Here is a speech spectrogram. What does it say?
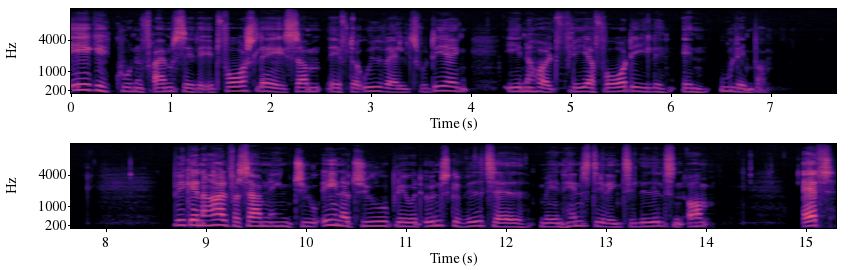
ikke kunne fremsætte et forslag, som efter udvalgets vurdering indeholdt flere fordele end ulemper. Ved generalforsamlingen 2021 blev et ønske vedtaget med en henstilling til ledelsen om, at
